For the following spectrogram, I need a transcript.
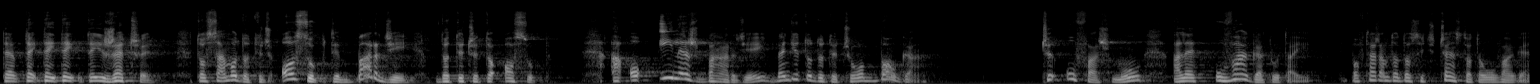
tej, tej, tej, tej rzeczy. To samo dotyczy osób, tym bardziej dotyczy to osób. A o ileż bardziej będzie to dotyczyło Boga. Czy ufasz mu? Ale uwaga tutaj, Powtarzam to dosyć często, tą uwagę.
